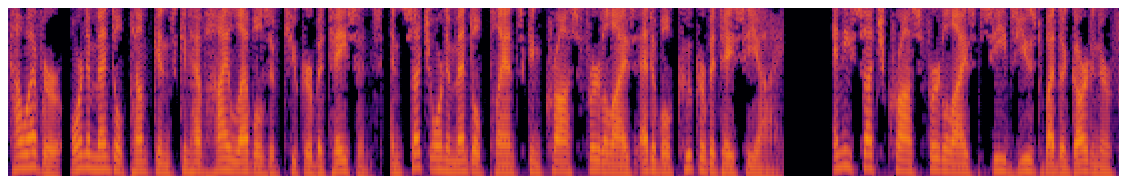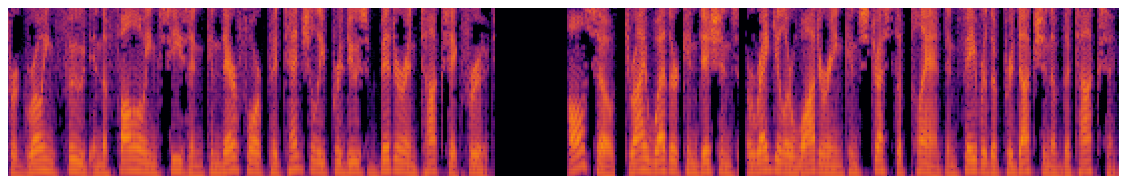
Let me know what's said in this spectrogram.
However, ornamental pumpkins can have high levels of cucurbitacins, and such ornamental plants can cross-fertilize edible cucurbitaceae. Any such cross-fertilized seeds used by the gardener for growing food in the following season can therefore potentially produce bitter and toxic fruit. Also, dry weather conditions, irregular watering can stress the plant and favor the production of the toxin.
